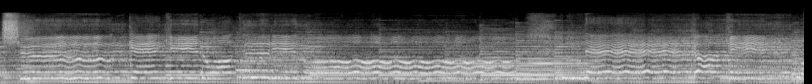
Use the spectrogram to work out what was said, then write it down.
주께 기도드리고 내가 기뻐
